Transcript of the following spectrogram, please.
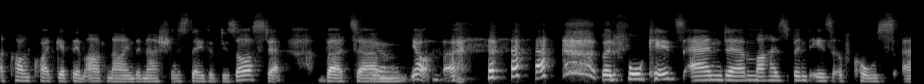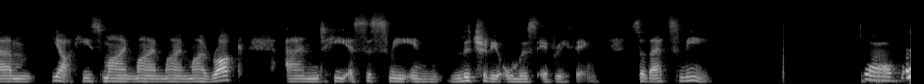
I can't quite get them out now in the national state of disaster. But um, yeah, yeah. but four kids, and uh, my husband is, of course, um, yeah, he's my my my my rock, and he assists me in literally almost everything. So that's me. Wow,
